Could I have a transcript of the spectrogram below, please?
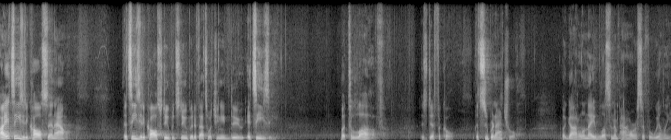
It's easy to call sin out. It's easy to call stupid stupid if that's what you need to do. It's easy. But to love is difficult. It's supernatural. But God will enable us and empower us if we're willing.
